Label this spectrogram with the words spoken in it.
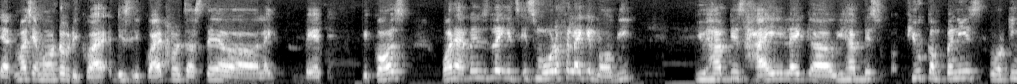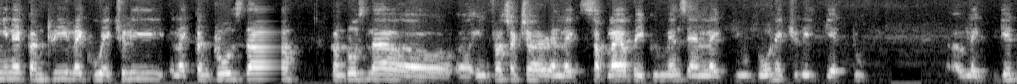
that much amount of require is required for just a uh, like bed because what happens is like it's, it's more of a, like a lobby. You have this high like uh, you have this few companies working in a country like who actually like controls the controls the uh, uh, infrastructure and like supply of the equipments and like you don't actually get to uh, like get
